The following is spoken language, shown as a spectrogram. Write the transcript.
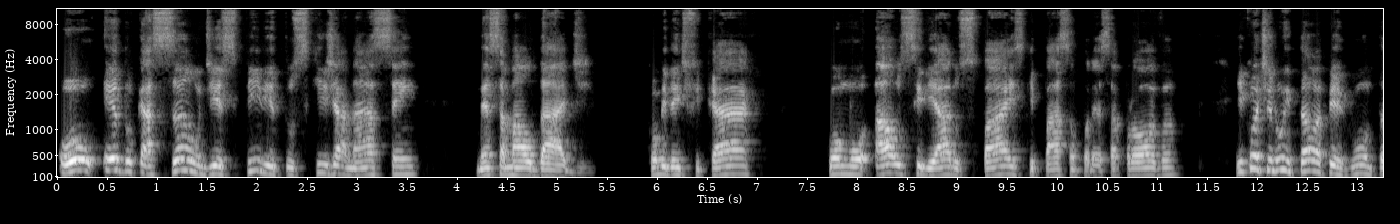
ou educação de espíritos que já nascem nessa maldade? Como identificar, como auxiliar os pais que passam por essa prova. E continua então a pergunta,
